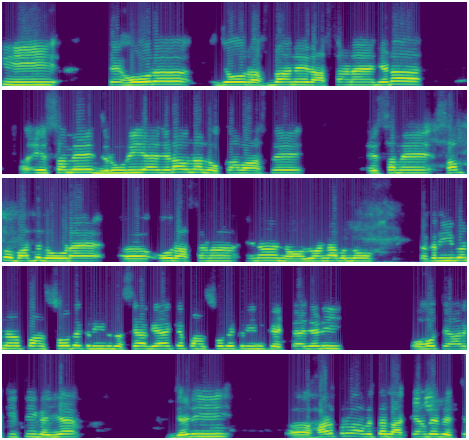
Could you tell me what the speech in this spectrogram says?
ਘੀ ਤੇ ਹੋਰ ਜੋ ਰਸਦਾਂ ਨੇ ਰਾਸ਼ਨ ਹੈ, ਜਿਹੜਾ ਇਸ ਸਮੇਂ ਜ਼ਰੂਰੀ ਹੈ, ਜਿਹੜਾ ਉਹਨਾਂ ਲੋਕਾਂ ਵਾਸਤੇ ਇਸ ਸਮੇਂ ਸਭ ਤੋਂ ਵੱਧ ਲੋੜ ਹੈ ਉਹ ਰਾਸ਼ਨ ਇਹਨਾਂ ਨੌਜਵਾਨਾਂ ਵੱਲੋਂ ਤਕਰੀਬਨ 500 ਦੇ ਕਰੀਬ ਦੱਸਿਆ ਗਿਆ ਹੈ ਕਿ 500 ਦੇ ਕਰੀਬ ਕਿੱਟ ਹੈ, ਜਿਹੜੀ ਉਹ ਤਿਆਰ ਕੀਤੀ ਗਈ ਹੈ। ਜਿਹੜੀ ਹੜ੍ਹ ਪ੍ਰਭਾਵਿਤ ਇਲਾਕਿਆਂ ਦੇ ਵਿੱਚ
